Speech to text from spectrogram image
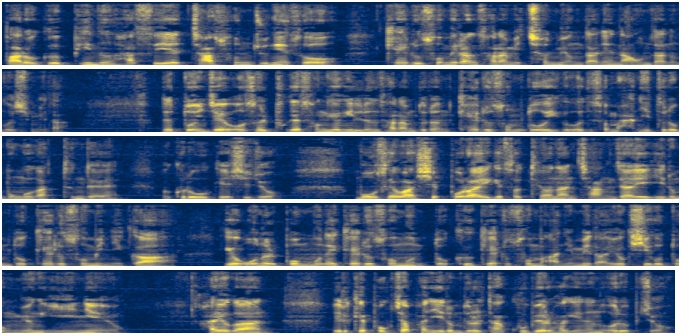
바로 그 비느하스의 자손 중에서 게르솜이라는 사람이 첫 명단에 나온다는 것입니다. 근데 또 이제 어설프게 성경 읽는 사람들은 게르솜도 이거 어디서 많이 들어본 것 같은데 뭐 그러고 계시죠. 모세와 십보라에게서 태어난 장자의 이름도 게르솜이니까 이게 오늘 본문의 게르솜은 또 그 게르솜 아닙니다. 역시 그 동명이인이에요. 하여간 이렇게 복잡한 이름들을 다 구별하기는 어렵죠.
